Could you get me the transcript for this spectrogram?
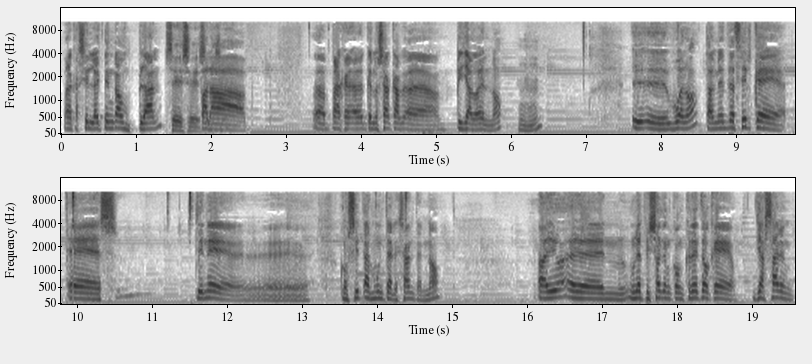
para que así Light tenga un plan Sí, sí, sí, para, eh, para que, que no sea eh, pillado él, ¿no? Eh, bueno, también decir que es tiene eh, cositas muy interesantes, ¿no? Hay eh, un episodio en concreto que ya saben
